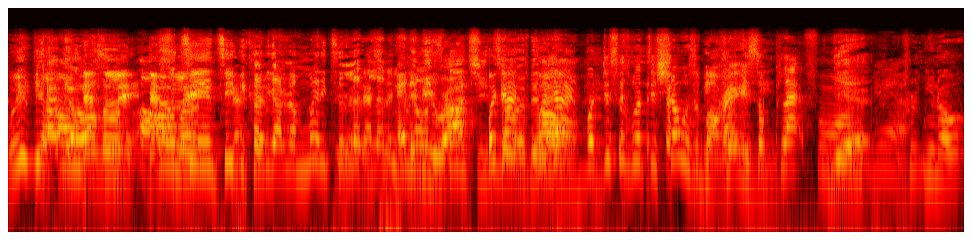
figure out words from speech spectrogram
we'd be You have on, your on, own That's little- lit. on That's lit. TNT That- because we got enough money to Yeah, let, that's let people And know it'd be what's going- raunchy But too. that, be but, like, that, oh. but this is what this show is about, right? It's a platform. Yeah. Yeah. You know,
